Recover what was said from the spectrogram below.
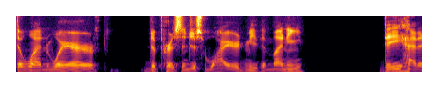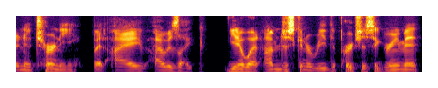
the one where the person just wired me the money they had an attorney but I I was like you know what? I'm just going to read the purchase agreement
